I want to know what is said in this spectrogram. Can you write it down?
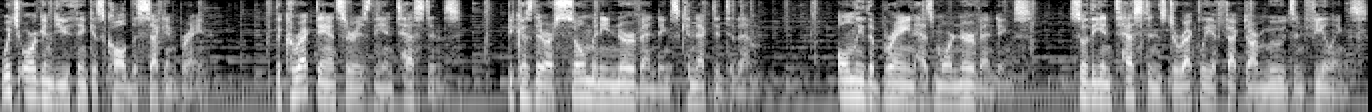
Which organ do you think is called the second brain? The correct answer is the intestines, because there are so many nerve endings connected to them. Only the brain has more nerve endings, so the intestines directly affect our moods and feelings.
